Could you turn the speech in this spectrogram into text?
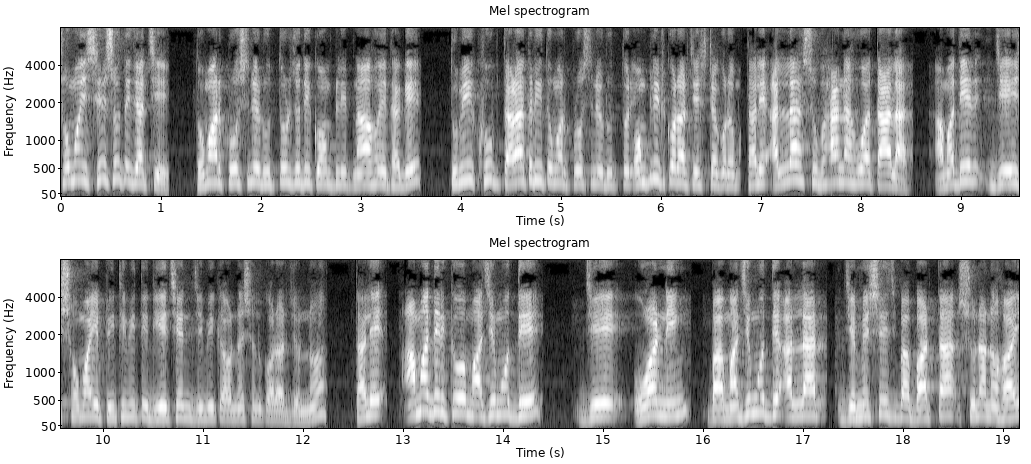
সময় শেষ হতে যাচ্ছে তোমার প্রশ্নের উত্তর যদি কমপ্লিট না হয়ে থাকে, তুমি খুব তাড়াতাড়ি তোমার প্রশ্নের উত্তর কমপ্লিট করার চেষ্টা করো। তাহলে আল্লাহ সুবাহানা হুয়া তালা আমাদের যে এই সময়ে পৃথিবীতে দিয়েছেন জীবিকা অন্বেষণ করার জন্য, তাহলে আমাদেরকেও মাঝে মধ্যে যে ওয়ার্নিং বা মাঝে মধ্যে আল্লাহর যে মেসেজ বা বার্তা শোনানো হয়,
